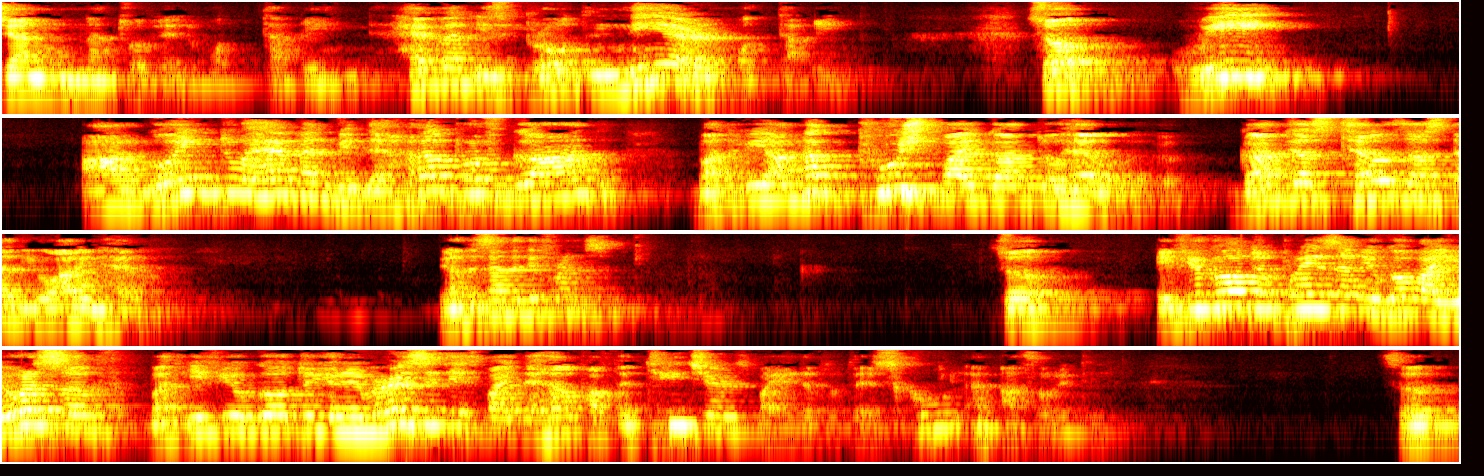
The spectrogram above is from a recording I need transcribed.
jannatu lil muttaqin. Heaven is brought near muttaqin. So we are going to heaven with the help of God, but we are not pushed by God to hell. God just tells us that you are in hell. You understand the difference? So if you go to prison, you go by yourself, but if you go to universities by the help of the teachers, by the help of the school and authority. So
